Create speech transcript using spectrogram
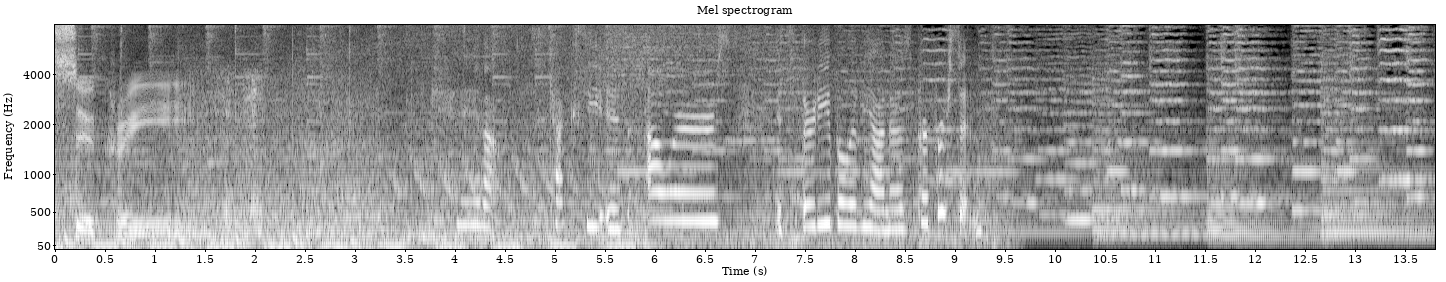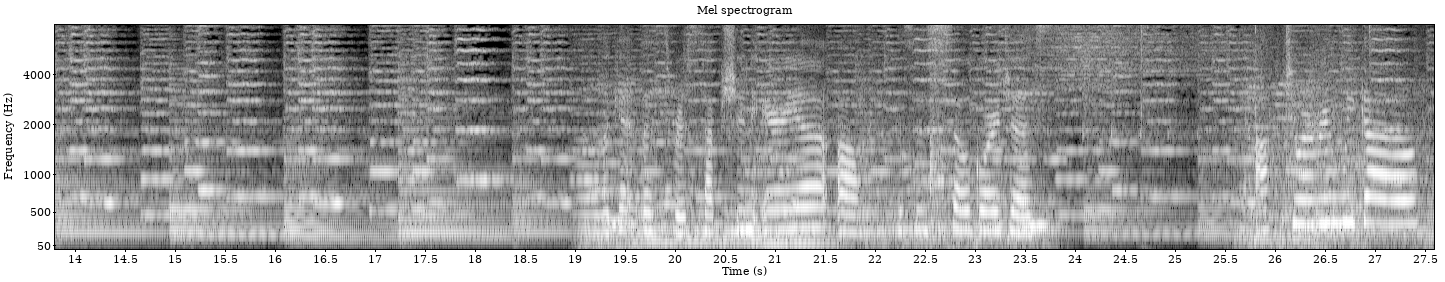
Sucre. Okay, that taxi is ours. It's 30 Bolivianos per person. Oh, look at this reception area. Oh, this is so gorgeous. Off to our room we go.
